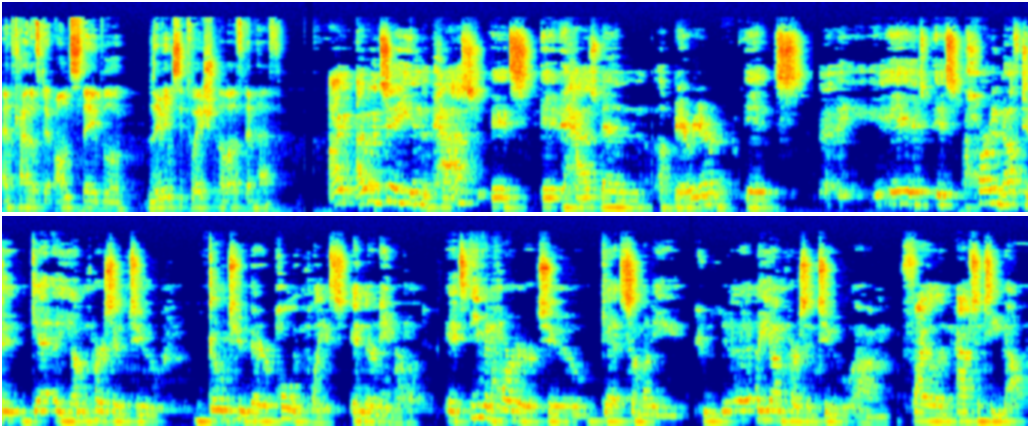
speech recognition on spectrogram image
and kind of the unstable living situation a lot of them have? I, I would say in the past it's it has been a barrier. It's it's it's hard enough to get a young person to go to their polling place in their neighborhood. It's even harder to get somebody a young person to um, file an absentee ballot.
